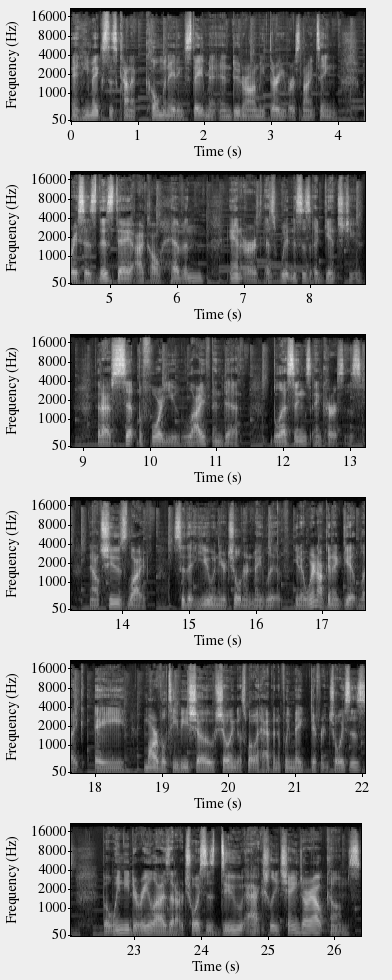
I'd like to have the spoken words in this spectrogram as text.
And he makes this kind of culminating statement in Deuteronomy 30, verse 19, where he says, This day I call heaven and earth as witnesses against you, that I have set before you life and death, blessings and curses. Now choose life so that you and your children may live. You know, we're not going to get like a Marvel TV show showing us what would happen if we make different choices, but we need to realize that our choices do actually change our outcomes,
